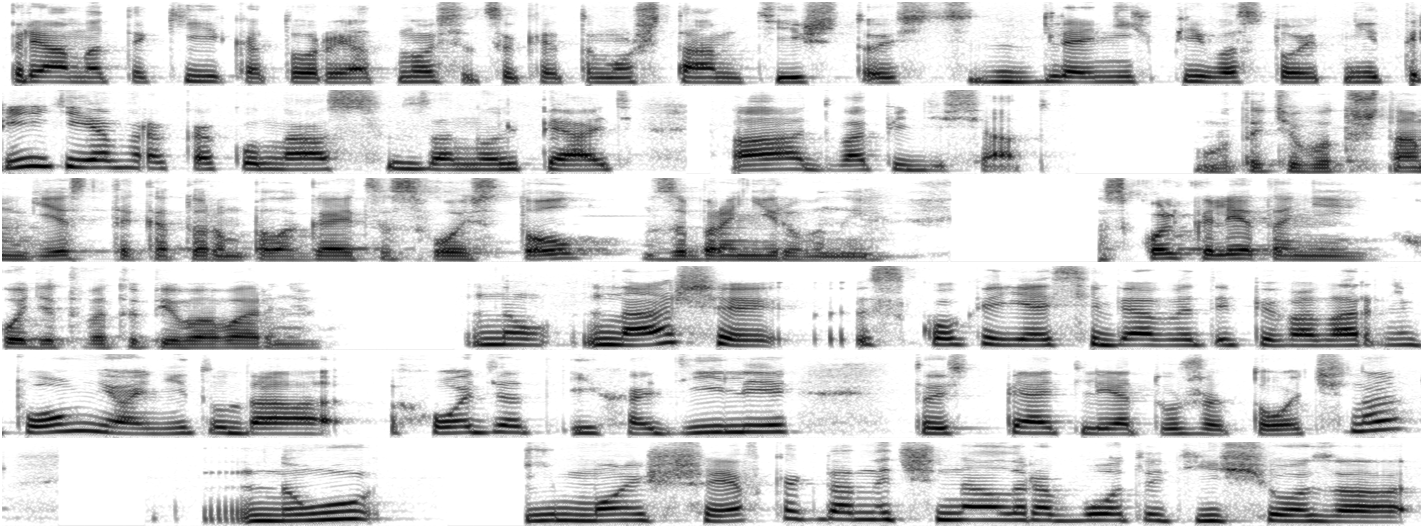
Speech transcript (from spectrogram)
прямо такие, которые относятся к этому штамм-тиш. То есть для них пиво стоит не 3 евро, как у нас за 0,5, а 2,50 вот эти вот штамгесты, которым полагается свой стол забронированный. Сколько лет они ходят в эту пивоварню? Ну, наши, сколько я себя в этой пивоварне помню, они туда ходят и ходили, то есть пять лет уже точно. Ну, и мой шеф, когда начинал работать еще за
